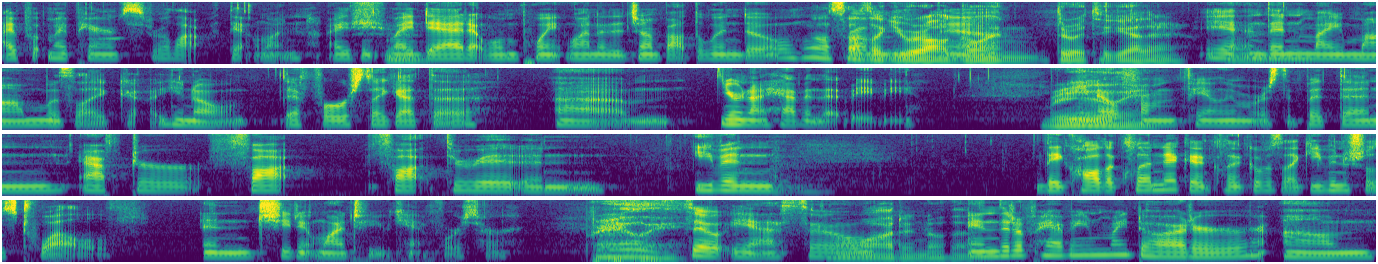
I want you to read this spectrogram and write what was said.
I put my parents through a lot with that one. I think my dad at one point wanted to jump out the window. Well, it sounds from- like you were all yeah. going through it together. Yeah, and then my mom was like, you know, at first I got the, um, you're not having that baby, really, you know, from family members. But then after fought fought through it, and even they called the clinic, and the clinic was like, even if she was 12 and she didn't want to, you can't force her. really. So yeah, so oh, I didn't know that. I ended up having my daughter, um,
